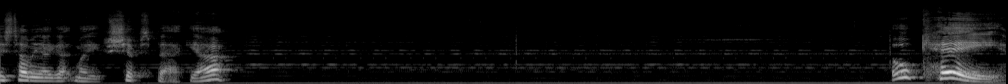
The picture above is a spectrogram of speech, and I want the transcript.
please tell me I got my ships back, yeah? Okay,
